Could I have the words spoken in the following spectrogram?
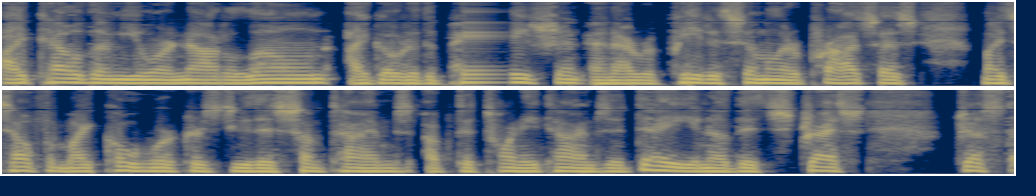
I tell them you are not alone. I go to the patient and I repeat a similar process. Myself and my coworkers do this sometimes up to 20 times a day. You know, the stress just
